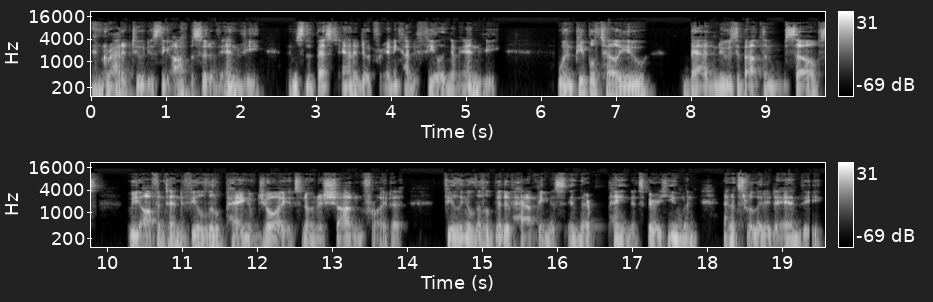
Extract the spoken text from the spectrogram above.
And gratitude is the opposite of envy and is the best antidote for any kind of feeling of envy. When people tell you bad news about themselves, we often tend to feel a little pang of joy. It's known as Schadenfreude, feeling a little bit of happiness in their pain. It's very human and it's related to envy.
